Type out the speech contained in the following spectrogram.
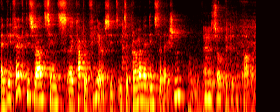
And in fact, this runs since a couple of years. It, it's a permanent installation. And it's open to the public.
